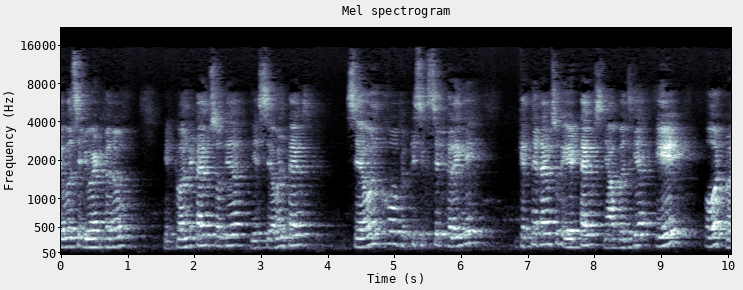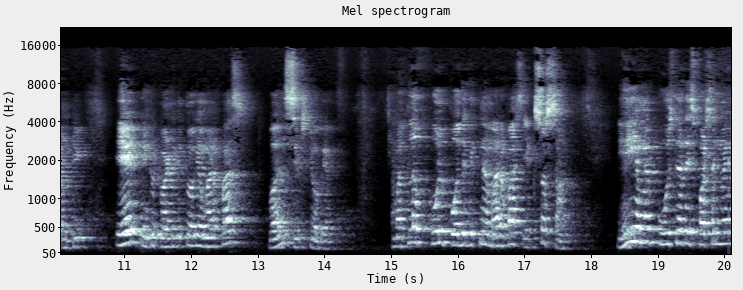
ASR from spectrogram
टेबल से डिवाइड कर रहा हूँ। ये ट्वेंटी टाइम्स हो गया, ये सेवन टाइम्स सेवन को फिफ्टी सिक्स से करेंगे। कितने टाइम्स हो गए? एट टाइम्स यहाँ बच गया एट और ट्वेंटी एट इंटू ट्वेंटी कितना हो गया हमारे पास? वन सिक्सटी हो गया। मतलब कुल पौधे कितने हमारे पास? एक सौ साठ। यही हमें पूछ लिया था इस पर्सन में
